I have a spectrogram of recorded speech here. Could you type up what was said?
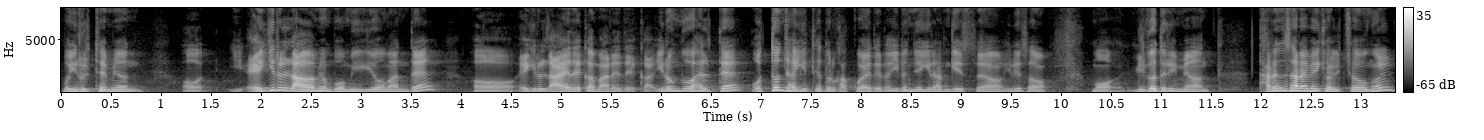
뭐 이를테면 어 이 아기를 낳으면 몸이 위험한데 어 아기를 낳아야 될까 말아야 될까 이런 거 할 때 어떤 자기 태도를 갖고 와야 되나 이런 얘기를 하는 게 있어요. 그래서 뭐 읽어드리면 다른 사람의 결정을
